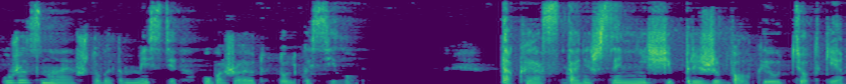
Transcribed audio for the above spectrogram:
уже зная, что в этом месте уважают только силу. Так и останешься нищей приживалкой у тетки.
